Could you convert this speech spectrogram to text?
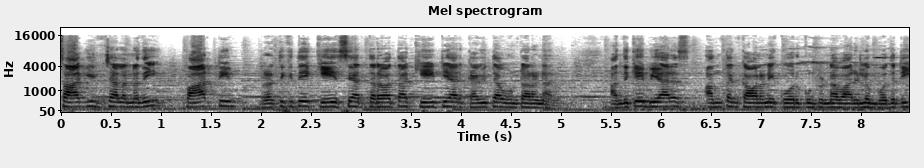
సాగించాలన్నది పార్టీ బ్రతికితే కేసీఆర్ తర్వాత కేటీఆర్ కవిత ఉంటారన్నారు. అందుకే బీఆర్ఎస్ అంతం కావాలని కోరుకుంటున్న వారిలో మొదటి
